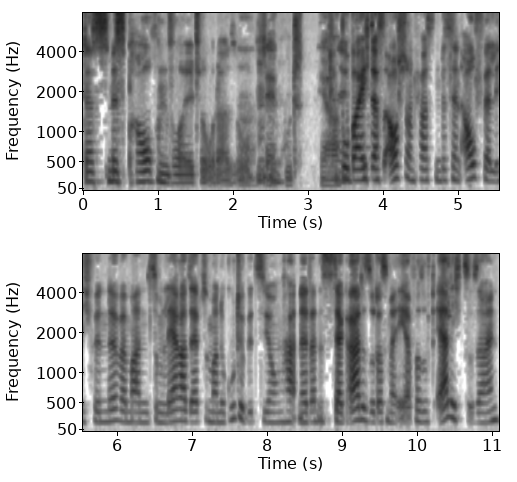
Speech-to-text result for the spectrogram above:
das missbrauchen wollte oder so. Ah, Sehr Mhm. gut. Ja. Wobei ich das auch schon fast ein bisschen auffällig finde, wenn man zum Lehrer, selbst wenn man eine gute Beziehung hat, ne, dann ist es ja gerade so, dass man eher versucht, ehrlich zu sein.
